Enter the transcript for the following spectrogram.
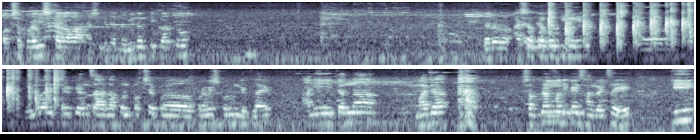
पक्ष प्रवेश करावा अशी मी त्यांना विनंती करतो. तर अशा पद्धतीने अ, शेख यांचा आज आपण पक्ष प्रवेश करून घेतला आहे. आणि त्यांना माझ्या शब्दांमध्ये काही सांगायचं आहे की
